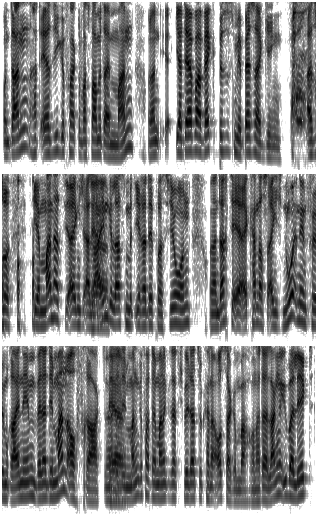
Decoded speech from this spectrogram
Und dann hat er sie gefragt, was war mit deinem Mann? Und dann, ja, der war weg, bis es mir besser ging. Also ihr Mann hat sie eigentlich allein ja. gelassen mit ihrer Depression. Und dann dachte er, er kann das eigentlich nur in den Film reinnehmen, wenn er den Mann auch fragt. Und dann ja. hat er den Mann gefragt, der Mann hat gesagt, ich will dazu keine Aussage machen. Und hat er lange überlegt,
